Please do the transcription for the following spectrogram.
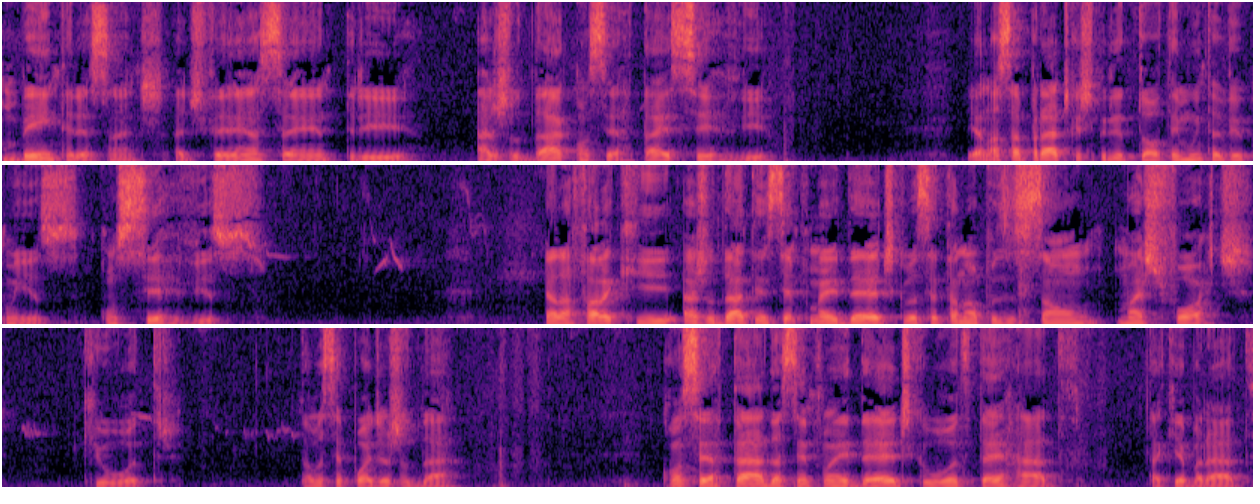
bem interessante, a diferença entre ajudar, consertar e servir. E a nossa prática espiritual tem muito a ver com isso, com serviço ela fala que ajudar tem sempre uma ideia de que você está numa posição mais forte que o outro. Então você pode ajudar. Consertar dá sempre uma ideia de que o outro está errado, está quebrado.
